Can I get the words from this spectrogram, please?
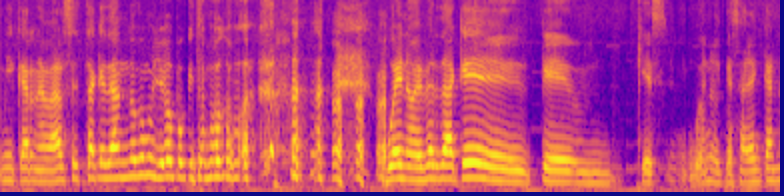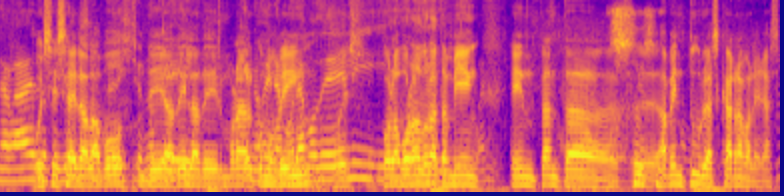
mi, carnaval se está quedando como yo, poquito a poco. bueno, es verdad que, que, bueno, el que sale en carnaval. Pues esa era la voz de Adela del Moral, como ven, pues, colaboradora también en tantas eh, aventuras carnavaleras.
